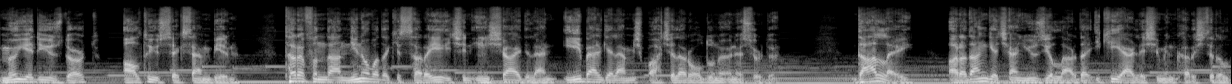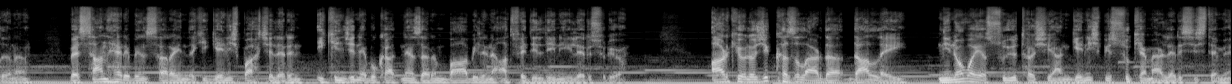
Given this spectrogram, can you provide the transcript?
Mö 704-681 tarafından Ninova'daki sarayı için inşa edilen iyi belgelenmiş bahçeler olduğunu öne sürdü. Dalley, aradan geçen yüzyıllarda iki yerleşimin karıştırıldığını ve Sanherib'in sarayındaki geniş bahçelerin 2. Nebukadnezar'ın Babil'ine atfedildiğini ileri sürüyor. Arkeolojik kazılarda Dalley, Ninova'ya suyu taşıyan geniş bir su kemerleri sistemi,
